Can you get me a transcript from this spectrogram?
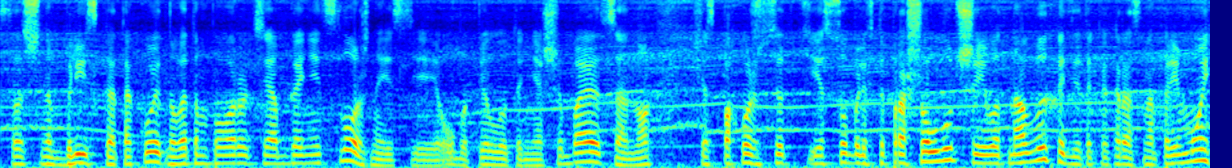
Достаточно близко атакует, но в этом повороте обгонять сложно, если оба пилота не ошибаются. Но сейчас, похоже, все-таки Соболев-то прошел лучше, и вот на выходе, это как раз на прямой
